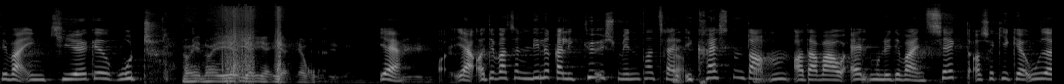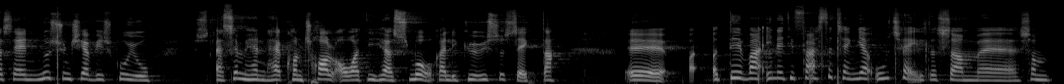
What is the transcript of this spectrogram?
Det var en kirke, Rut. Nå, ja, ja, ja, ja, ja, ja, Ja, ja, og det var sådan en lille religiøs mindretal ja. i kristendommen, og der var jo alt muligt. Det var en sekt, og så gik jeg ud og sagde, nu synes jeg, vi skulle jo at simpelthen have kontrol over de her små religiøse sekter. Øh, og det var en af de første ting, jeg udtalte som, øh, som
